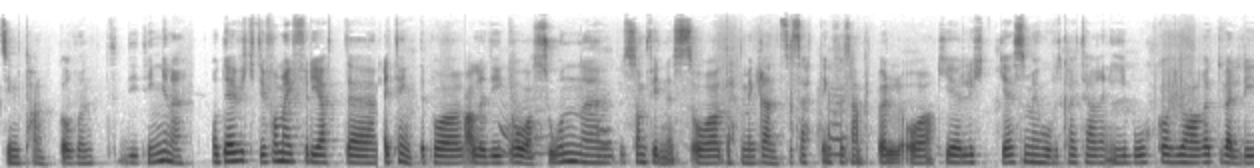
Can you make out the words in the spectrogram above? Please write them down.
sine tanker rundt de tingene. Og det er viktig for meg fordi at eh, jeg tenkte på alle de gråsonene som finnes, og dette med grensesetting f.eks. Og Lykke, som er hovedkarakteren i boka, hun har et veldig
